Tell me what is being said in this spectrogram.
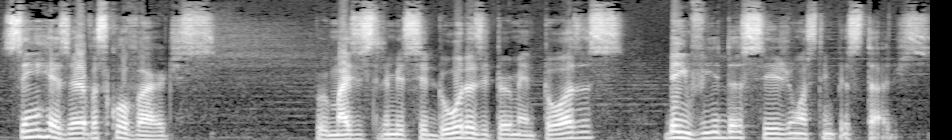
sem reservas covardes, por mais estremecedoras e tormentosas, bem-vindas sejam as tempestades.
